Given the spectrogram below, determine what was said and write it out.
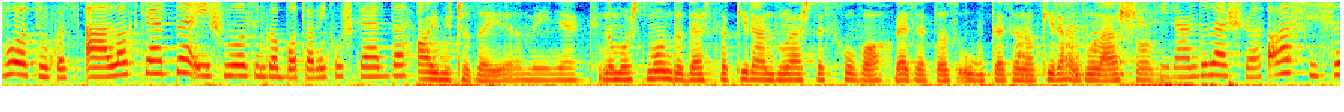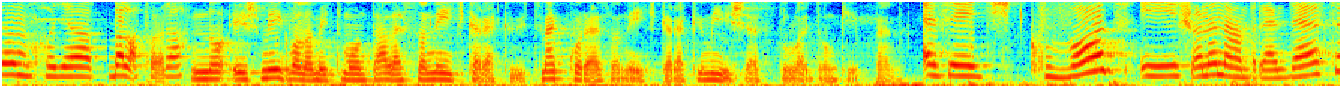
voltunk az állatkertbe, és voltunk a botanikus kertbe. Aj, micsoda élmények. Na most mondod ezt a kirándulást, ez hova vezet az út ezen a kiránduláson? Kirándulásra? Azt hiszem, hogy a Balatonra. Na, és még valamit mondtál, ezt a négy kerekűt. Mekkora ez a négy kerekű? Mi is ez tulajdonképpen? Ez egy quad, és a nenám rendelte.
